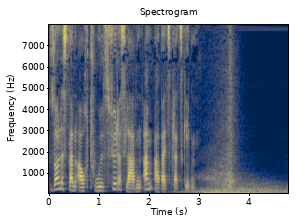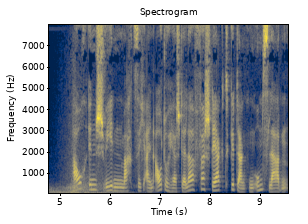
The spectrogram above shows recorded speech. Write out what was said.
soll es dann auch Tools für das Laden am Arbeitsplatz geben. Auch in Schweden macht sich ein Autohersteller verstärkt Gedanken ums Laden.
